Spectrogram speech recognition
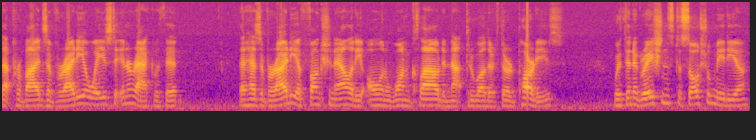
that provides a variety of ways to interact with it, that has a variety of functionality all in one cloud and not through other third parties, with integrations to social media,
